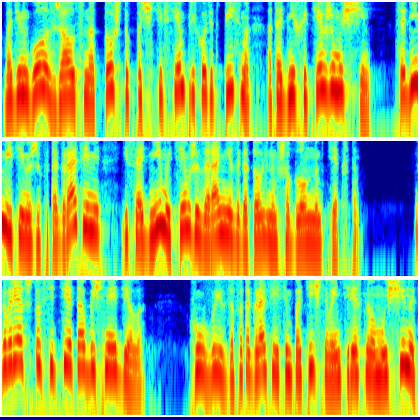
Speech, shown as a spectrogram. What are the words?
в один голос жалуются на то, что почти всем приходят письма от одних и тех же мужчин, с одними и теми же фотографиями и с одним и тем же заранее заготовленным шаблонным текстом. Говорят, что в сети это обычное дело. Увы, за фотографией симпатичного и интересного мужчины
